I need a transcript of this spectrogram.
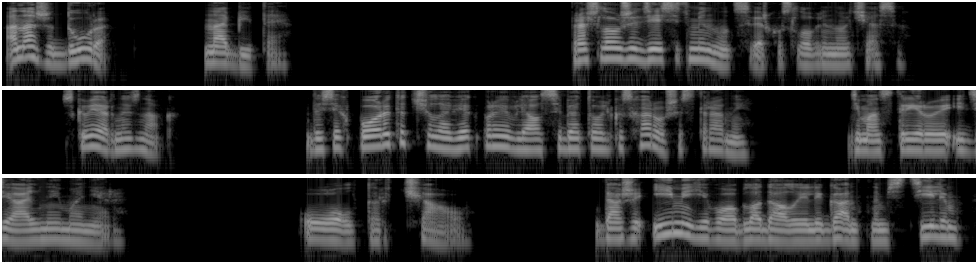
Она же дура. Набитая. Прошло уже 10 минут сверхусловленного часа. Скверный знак. До сих пор этот человек проявлял себя только с хорошей стороны, демонстрируя идеальные манеры. Уолтер Чао. Даже имя его обладало элегантным стилем —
